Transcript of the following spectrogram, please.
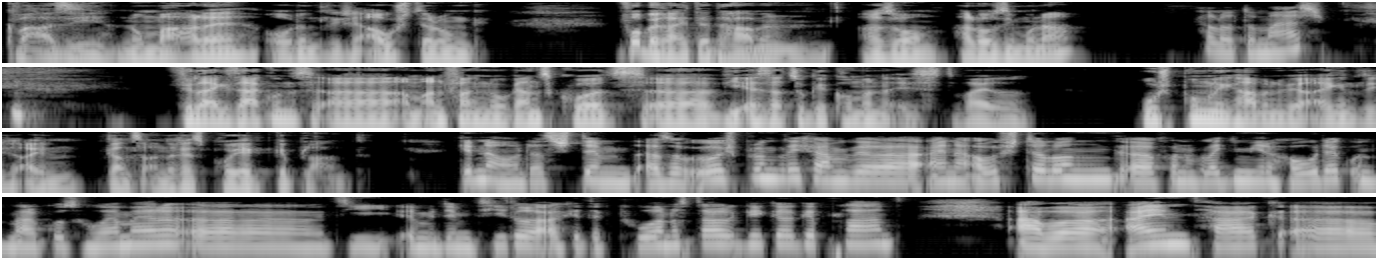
quasi normale, ordentliche Ausstellung vorbereitet haben. Also, hallo Simona. Hallo Thomas. Vielleicht sag uns äh, am Anfang nur ganz kurz, äh, wie es dazu gekommen ist, weil ursprünglich haben wir eigentlich ein ganz anderes Projekt geplant. Genau, das stimmt. Also ursprünglich haben wir eine Ausstellung äh, von Wladimir Hodek und Markus Huemer, äh, die äh, mit dem Titel Architektur Nostalgiker geplant. Aber einen Tag äh,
